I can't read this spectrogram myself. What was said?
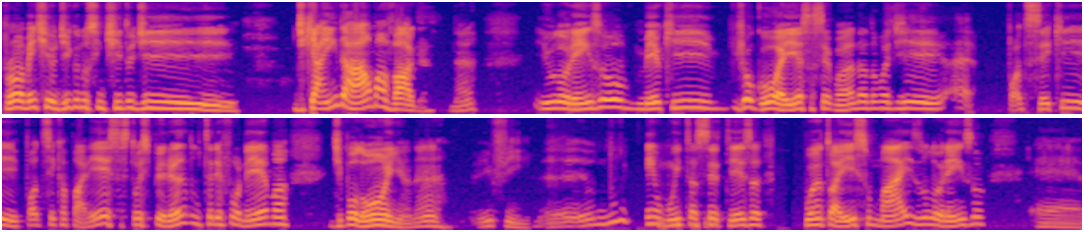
provavelmente eu digo no sentido de de que ainda há uma vaga, né? E o Lorenzo meio que jogou aí essa semana numa de é, pode ser que pode ser que apareça, estou esperando um telefonema de Bolonha, né? Enfim, é, eu não tenho muita certeza quanto a isso, mas o Lorenzo, é,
